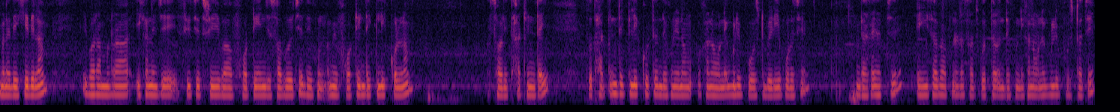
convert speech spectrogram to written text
মানে দেখিয়ে দিলাম। এবার আমরা এখানে যে সিসি থ্রি বা ফোরটিন যেসব রয়েছে, দেখুন, আমি ফোরটিনটায় ক্লিক করলাম। সরি থার্টিনটাই তো থার্টিনটায় ক্লিক করতে দেখুন এরকম ওখানে অনেকগুলি পোস্ট বেরিয়ে পড়েছে। দেখা যাচ্ছে, এই হিসাবে আপনারা সার্চ করতে পারেন। দেখুন, এখানে অনেকগুলি পোস্ট আছে।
